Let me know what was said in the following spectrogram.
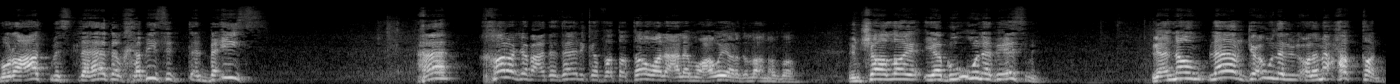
مراعاة مثل هذا الخبيث البئيس. ها؟ خرج بعد ذلك فتطاول على معاوية رضي الله عنه وارضاه. إن شاء الله يبوؤون باسمه. لأنهم لا يرجعون للعلماء حقا.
